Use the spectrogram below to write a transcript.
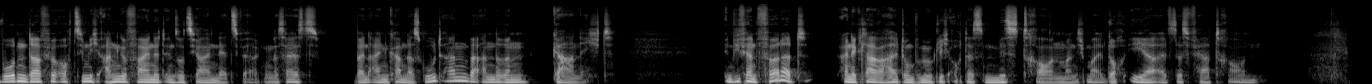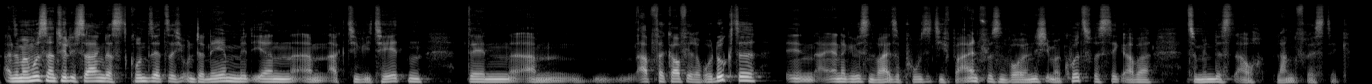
wurden dafür auch ziemlich angefeindet in sozialen Netzwerken. Das heißt, bei einen kam das gut an, bei anderen gar nicht. Inwiefern fördert eine klare Haltung womöglich auch das Misstrauen manchmal doch eher als das Vertrauen? Also man muss natürlich sagen, dass grundsätzlich Unternehmen mit ihren ähm, Aktivitäten den ähm, Abverkauf ihrer Produkte in einer gewissen Weise positiv beeinflussen wollen. Nicht immer kurzfristig, aber zumindest auch langfristig.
